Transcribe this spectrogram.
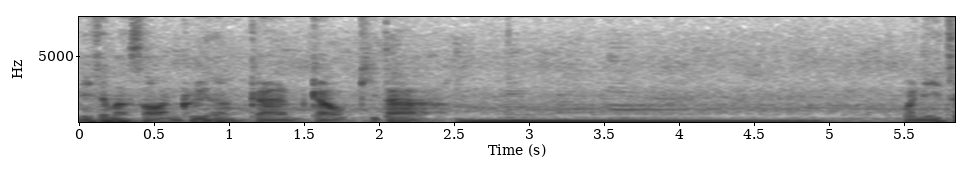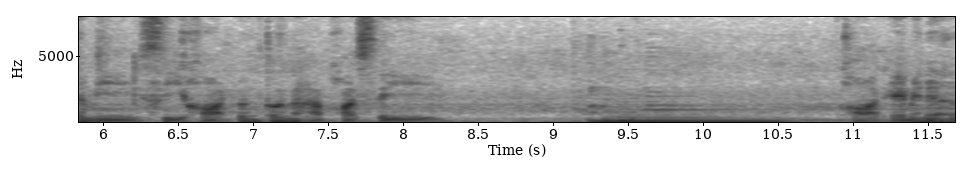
วันนี้จะมาสอนเรื่องการเกากีตาร์ วันนี้จะมี 4 คอร์ดเบื้องต้นนะครับ คอร์ด C คอร์ด A minor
